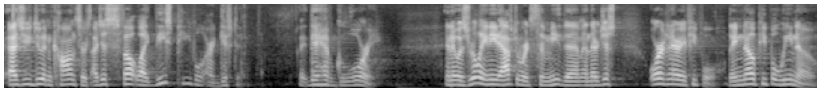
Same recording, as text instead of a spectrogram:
as you do in concerts, I just felt like these people are gifted. Like they have glory. And it was really neat afterwards to meet them, and they're just ordinary people. They know people we know.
